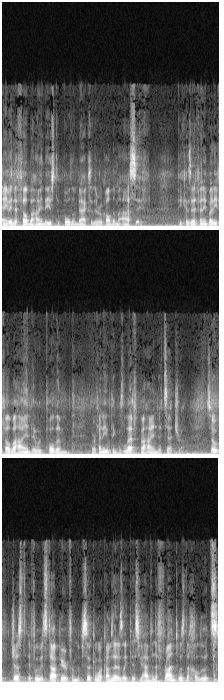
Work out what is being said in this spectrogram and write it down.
Anyway, they fell behind. They used to pull them back, so they were called the ma'asif. Because if anybody fell behind, they would pull them, or if anything was left behind, etc. So, just if we would stop here from the psukim, what comes out is like this: you have in the front was the chalutz,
